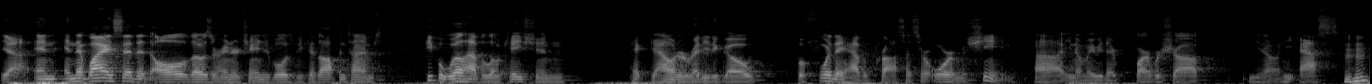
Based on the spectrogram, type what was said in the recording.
Yeah, and and that why I said that all of those are interchangeable is because oftentimes people will have a location picked out or ready to go before they have a processor or a machine. Uh, you know, maybe their barber shop. You know, he asks, Mhm.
